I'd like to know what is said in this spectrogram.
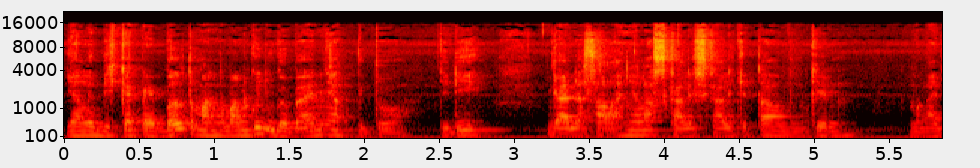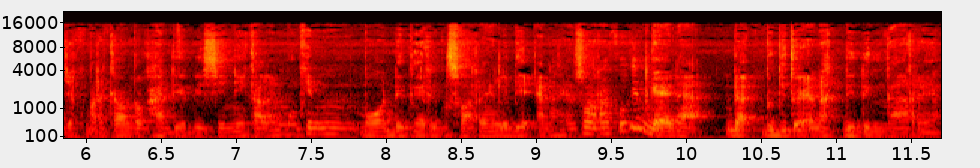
yang lebih capable teman-temanku juga banyak gitu. Jadi nggak ada salahnya lah sekali-sekali kita mungkin mengajak mereka untuk hadir di sini. Kalian mungkin mau dengerin suara yang lebih enak suaraku kan gak enak nggak begitu enak didengar ya.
